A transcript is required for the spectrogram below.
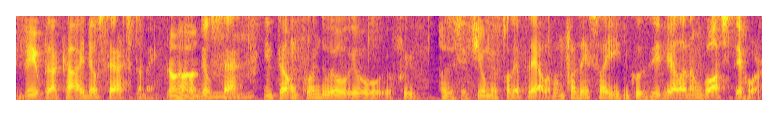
veio pra cá e deu certo também. Uhum. Deu certo. Uhum. Então, quando eu, eu, eu, fui fazer esse filme, eu falei pra ela, vamos fazer isso aí. Inclusive, ela não gosta de terror.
